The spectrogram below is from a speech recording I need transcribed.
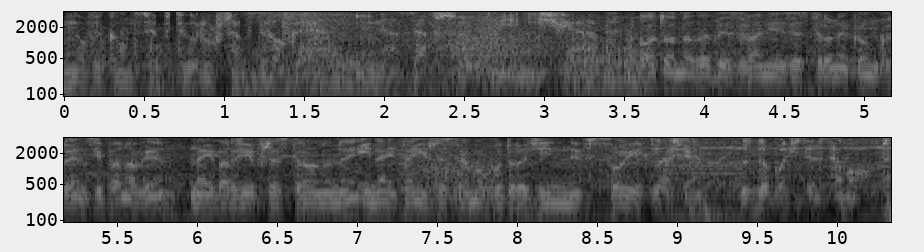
Nowy koncept rusza w drogę i na zawsze odmieni świat. Oto nowe wyzwanie ze strony konkurencji, panowie. Najbardziej przestronny i najtańszy samochód rodzinny w swojej klasie. Zdobądź ten samochód.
